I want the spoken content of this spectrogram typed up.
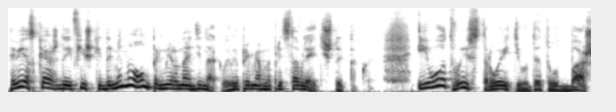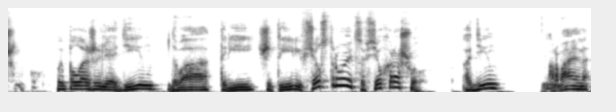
Вес каждой фишки домино, он примерно одинаковый. Вы примерно представляете, что это такое. И вот вы строите вот эту вот башенку. Вы положили один, два, три, четыре. Все строится, все хорошо. Один, Нормально.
